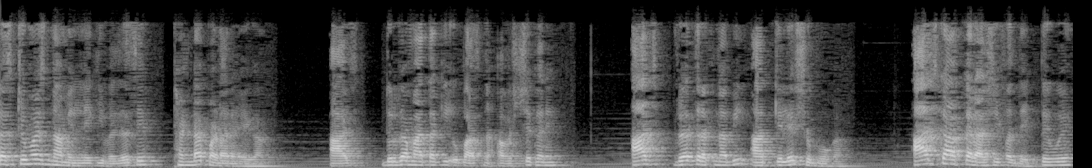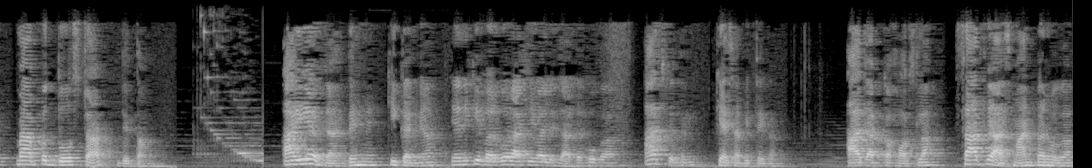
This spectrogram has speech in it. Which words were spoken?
कस्टमर्स ना मिलने की वजह से ठंडा पड़ा रहेगा। आज दुर्गा माता की उपासना अवश्य करें। आज व्रत रखना भी आपके लिए शुभ होगा। आज का आपका राशिफल देखते हुए मैं आपको दो स्टार देता हूँ। आइए अब जानते हैं कि कन्या यानी कि वर्गो राशि वाले जातकों का आज का दिन कैसा बीतेगा। आज आपका हौसला सातवें आसमान पर होगा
